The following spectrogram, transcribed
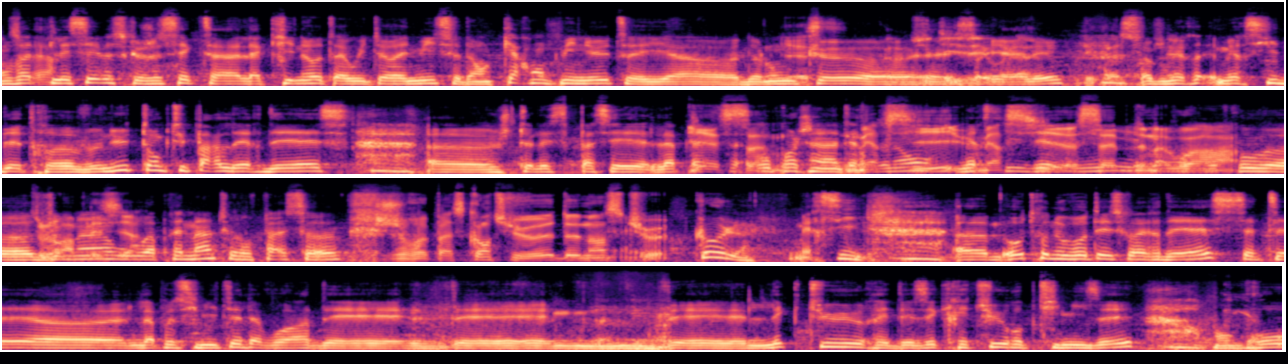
On va te laisser parce que je sais que as la keynote à 8h30, c'est dans 40 minutes et il y a de longues Yes, queues. euh, tu disais, voilà, aller. mer- merci d'être venu. Tant que tu parles d'RDS, euh, je te laisse passer la place Yes. au prochain intervenant. Merci, merci, Jérémy. Seb, de On m'avoir. se retrouve euh, demain ou après-demain, tu repasses. euh, Je repasse quand tu veux, demain si tu veux. Cool, merci. Euh, autre nouveauté sur RDS, c'était euh, la possibilité d'avoir des, des, des lectures et des écritures optimisées. En gros,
